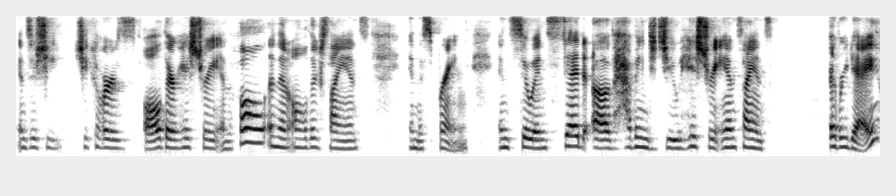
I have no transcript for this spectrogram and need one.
And so she she covers all their history in the fall and then all their science in the spring. And so instead of having to do history and science every day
